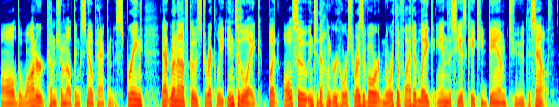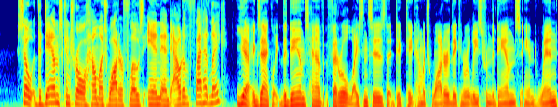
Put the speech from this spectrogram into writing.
All the water comes from melting snowpack in the spring. That runoff goes directly into the lake, but also into the Hungry Horse Reservoir north of Flathead Lake and the CSKT Dam to the south. So the dams control how much water flows in and out of Flathead Lake? Yeah, exactly. The dams have federal licenses that dictate how much water they can release from the dams and when.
